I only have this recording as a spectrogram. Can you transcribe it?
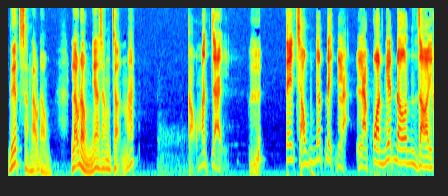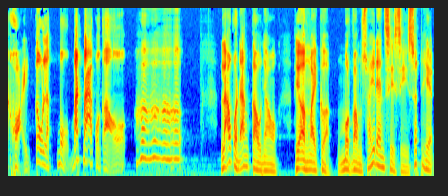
Liếc sang lão đồng. Lão đồng nhe răng trợn mắt. Cậu mất dậy. Tết xong nhất định là Là con biết đơn rời khỏi câu lạc bộ bắt ba của cậu. Lão còn đang cầu nhau, Thì ở ngoài cửa, một vòng xoáy đen xì xì xuất hiện.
